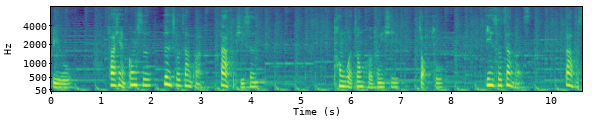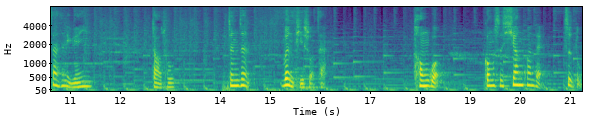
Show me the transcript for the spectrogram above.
比如，发现公司认收账款大幅提升，通过综合分析找出应收账款大幅上升的原因，找出真正问题所在，通过公司相关的制度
